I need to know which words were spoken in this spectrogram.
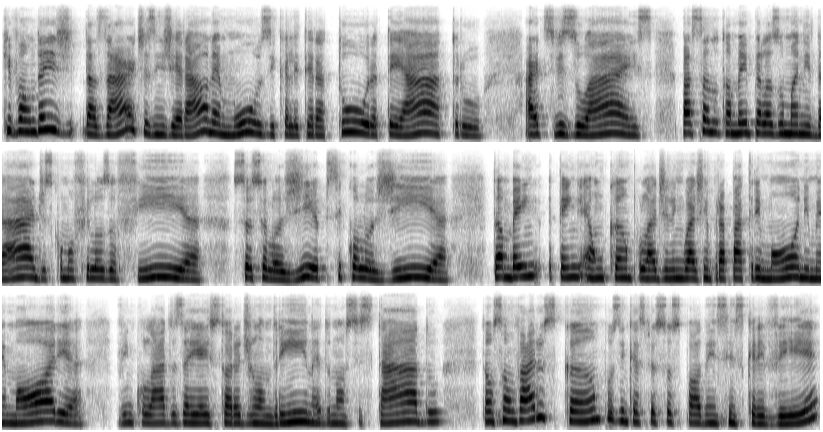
que vão desde das artes em geral, né, música, literatura, teatro, artes visuais, passando também pelas humanidades como filosofia, sociologia, psicologia. Também tem é um campo lá de linguagem para patrimônio, memória vinculados aí à história de Londrina e do nosso estado. Então, são vários campos em que as pessoas podem se inscrever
